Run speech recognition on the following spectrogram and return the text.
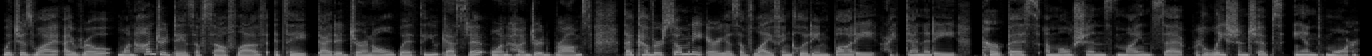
which is why I wrote 100 Days of Self Love. It's a guided journal with, you guessed it, 100 prompts that cover so many areas of life, including body, identity, purpose, emotions, mindset, relationships, and more.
